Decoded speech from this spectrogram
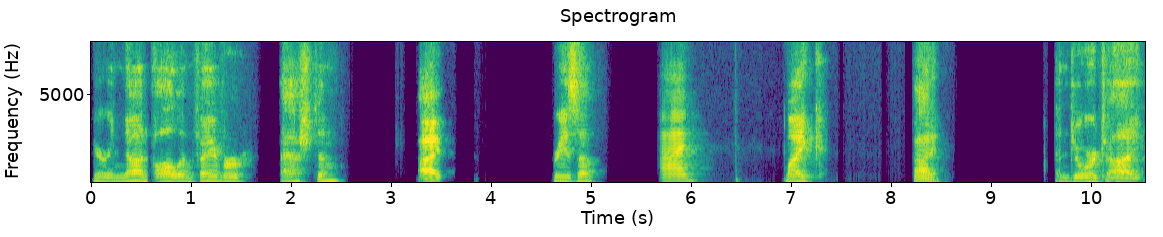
Hearing none, all in favor, Ashton, Aye. Riza, Aye. Mike, Aye. and George, aye.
